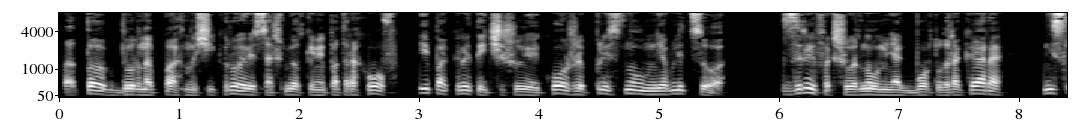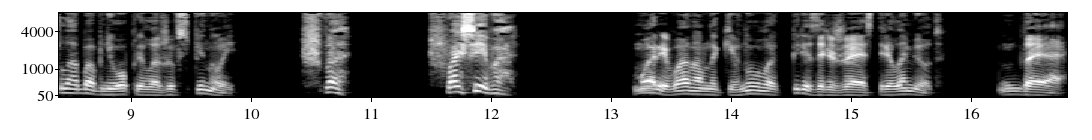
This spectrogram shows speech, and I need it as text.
Поток дурно пахнущей крови со шмётками потрохов и покрытой чешуей кожи плеснул мне в лицо. Взрыв отшвырнул меня к борту дракара, неслабо об него приложив спиной. «Шва... спасибо!» Марья Ивановна кивнула, перезаряжая стреломет. Да,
